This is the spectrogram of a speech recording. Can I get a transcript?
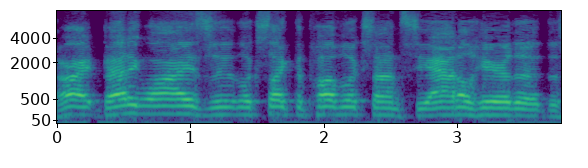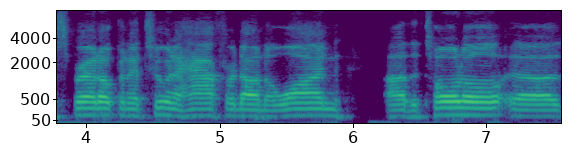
All right, betting wise, it looks like the public's on Seattle here. The the spread open at two and a half. We're down to one. Uh, the total uh,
